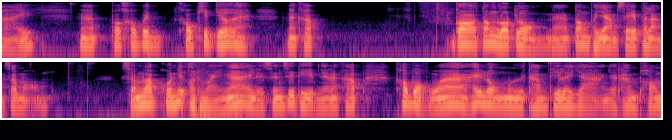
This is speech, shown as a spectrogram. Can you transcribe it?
หาย นะครับเพราะเขาเป็นเขาคิดเยอะไงนะครับ ก็ต้องลดลงนะต้องพยายาม save พลังสมองสำหรับคนที่อ่อนไหวง่ายหรือ sensitive เนี่ยนะครับเขาบอกว่าให้ลงมือทำทีละอย่าง อย่าทำพร้อม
